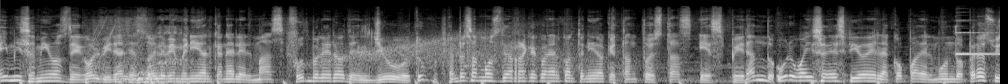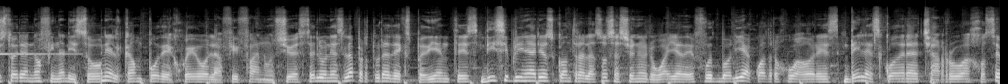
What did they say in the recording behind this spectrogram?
Hey mis amigos de Gol Viral, les doy la bienvenida al canal el más futbolero del YouTube. Empezamos de arranque con el contenido que tanto estás esperando. Uruguay se despidió de la Copa del Mundo, pero su historia no finalizó. En el campo de juego, la FIFA anunció este lunes la apertura de expedientes disciplinarios contra la Asociación Uruguaya de Fútbol y a cuatro jugadores de la escuadra Charrúa, José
